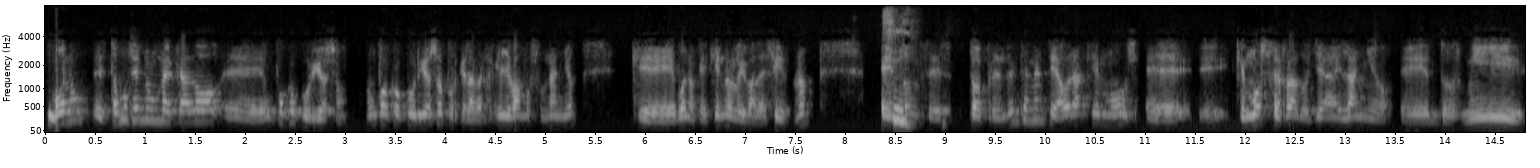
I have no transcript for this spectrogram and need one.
Bueno, estamos en un mercado eh, un poco curioso, un poco curioso porque la verdad es que llevamos un año que, bueno, que quién nos lo iba a decir, ¿no? Entonces, sorprendentemente, ahora que hemos, que hemos cerrado ya el año 2000,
